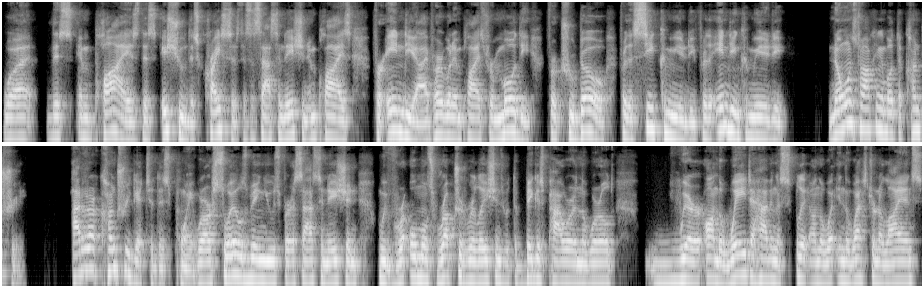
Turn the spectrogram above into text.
what this implies, this issue, this crisis, this assassination implies for India. I've heard what it implies for Modi, for Trudeau, for the Sikh community, for the Indian community. No one's talking about the country. How did our country get to this point where our soil is being used for assassination? We've r- almost ruptured relations with the biggest power in the world. We're on the way to having a split on the in the Western Alliance.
